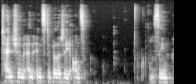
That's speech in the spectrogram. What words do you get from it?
tension, and instability on, on scene.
